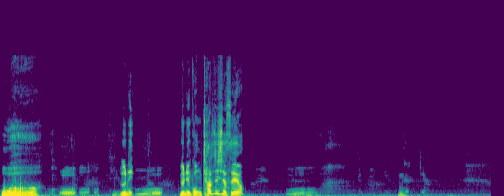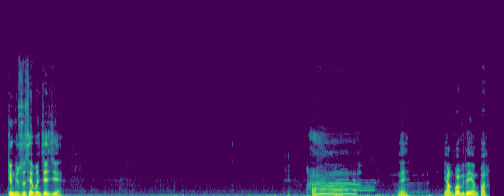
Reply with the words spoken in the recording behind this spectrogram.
우와! 누님, 누님 공 찾으셨어요? 우와 정규수 세 번째지? 아, 네. 양파입니다, 양파.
